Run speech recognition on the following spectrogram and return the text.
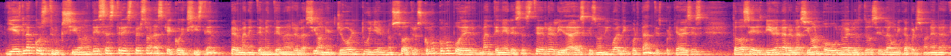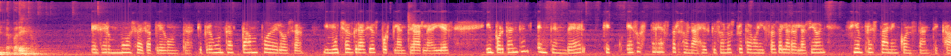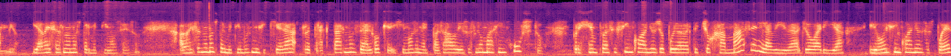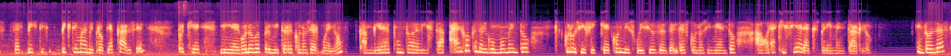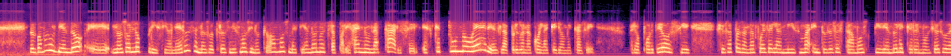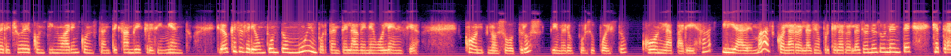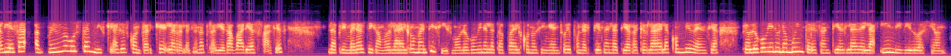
y es la construcción de esas tres personas que coexisten permanentemente en una relación, el yo, el tú y el nosotros. ¿Cómo, cómo poder mantener esas tres realidades que son igual de importantes? Porque a veces todo se desvive en la relación o uno de los dos es la única persona en la pareja. Es hermosa esa pregunta, qué pregunta tan poderosa y muchas gracias por plantearla y es Importante entender que esos tres personajes que son los protagonistas de la relación siempre están en constante cambio y a veces no nos permitimos eso. A veces no nos permitimos ni siquiera retractarnos de algo que dijimos en el pasado y eso es lo más injusto. Por ejemplo, hace cinco años yo pude haber dicho jamás en la vida yo haría y hoy cinco años después ser víctima de mi propia cárcel porque mi ego no me permite reconocer, bueno, cambié de punto de vista, algo que en algún momento crucifiqué con mis juicios desde el desconocimiento, ahora quisiera experimentarlo. Entonces, nos vamos volviendo eh, no solo prisioneros de nosotros mismos, sino que vamos metiendo a nuestra pareja en una cárcel. Es que tú no eres la persona con la que yo me casé. Pero por Dios, si, si esa persona fuese la misma, entonces estamos pidiéndole que renuncie a su derecho de continuar en constante cambio y crecimiento. Creo que ese sería un punto muy importante, la benevolencia con nosotros, primero por supuesto, con la pareja y además con la relación, porque la relación es un ente que atraviesa, a mí me gusta en mis clases contar que la relación atraviesa varias fases. La primera es, digamos, la del romanticismo, luego viene la etapa del conocimiento, de poner pies en la tierra, que es la de la convivencia, pero luego viene una muy interesante y es la de la individuación.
